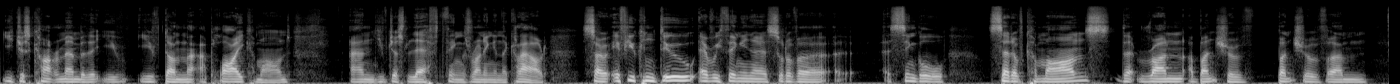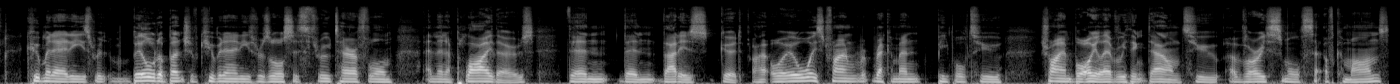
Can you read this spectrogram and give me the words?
you just can't remember that you've you've done that apply command and you've just left things running in the cloud. So if you can do everything in a sort of a, a single set of commands that run a bunch of bunch of um, Kubernetes, build a bunch of Kubernetes resources through Terraform, and then apply those, then then that is good. I, I always try and re- recommend people to try and boil everything down to a very small set of commands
